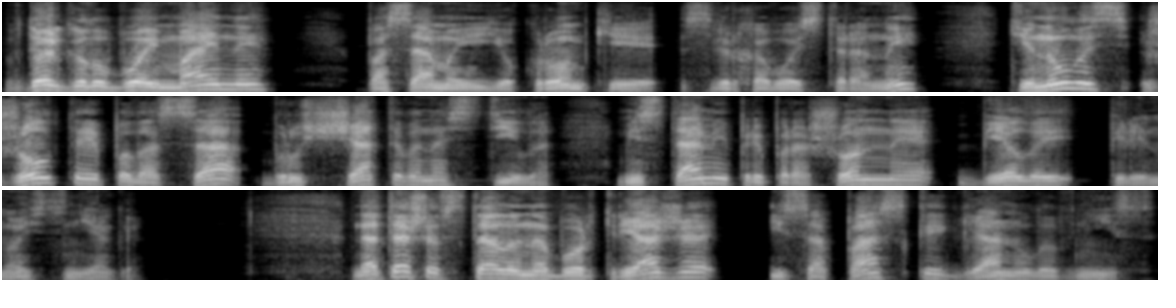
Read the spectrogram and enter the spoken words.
Вдоль голубой майны, по самой ее кромке с верховой стороны, тянулась желтая полоса брусчатого настила, местами припорошенная белой пеленой снега. Наташа встала на борт ряжа и с опаской глянула вниз.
